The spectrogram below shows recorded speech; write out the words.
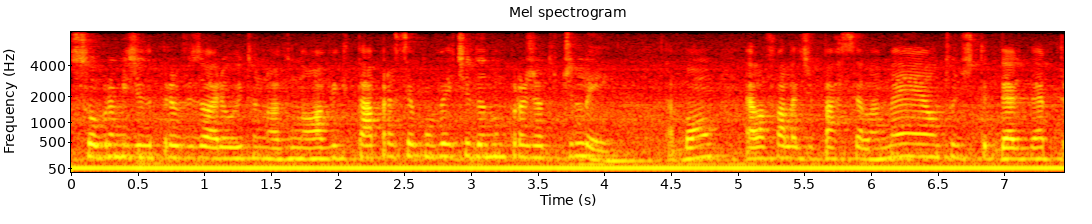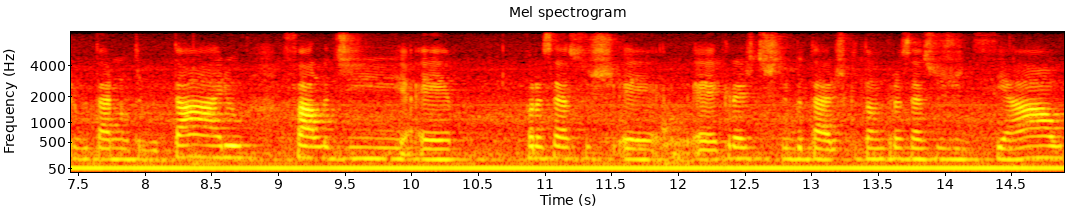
sobre a medida provisória 899 que está para ser convertida num projeto de lei tá bom? Ela fala de parcelamento, de débito tributário não tributário, fala de é, processos, é, é, créditos tributários que estão em processo judicial,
